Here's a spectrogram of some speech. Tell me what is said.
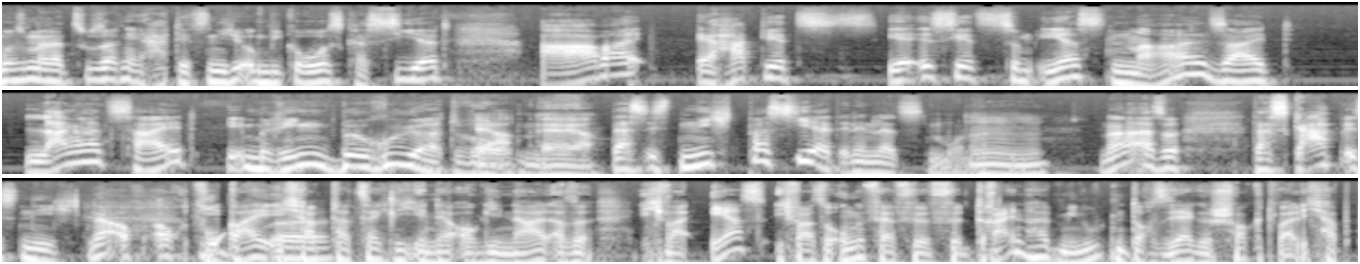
muss man dazu sagen, er hat jetzt nicht irgendwie groß kassiert, aber er hat jetzt, er ist jetzt zum ersten Mal seit langer Zeit im Ring berührt worden. Ja, ja, ja. Das ist nicht passiert in den letzten Monaten. Ne? Also das gab es nicht. Ne? Auch, auch die, Wobei, ich äh, habe tatsächlich in der Original, also ich war erst, ich war so ungefähr für, für dreieinhalb Minuten doch sehr geschockt, weil ich habe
